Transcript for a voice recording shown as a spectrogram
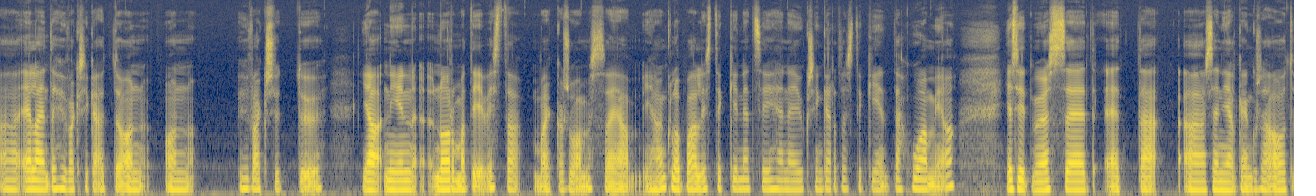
äh, eläinten hyväksikäyttö on, on hyväksytty ja niin normatiivista vaikka Suomessa ja ihan globaalistikin, että siihen ei yksinkertaisesti kiinnitä huomioon. Ja sitten myös se, että, että sen jälkeen kun sä oot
